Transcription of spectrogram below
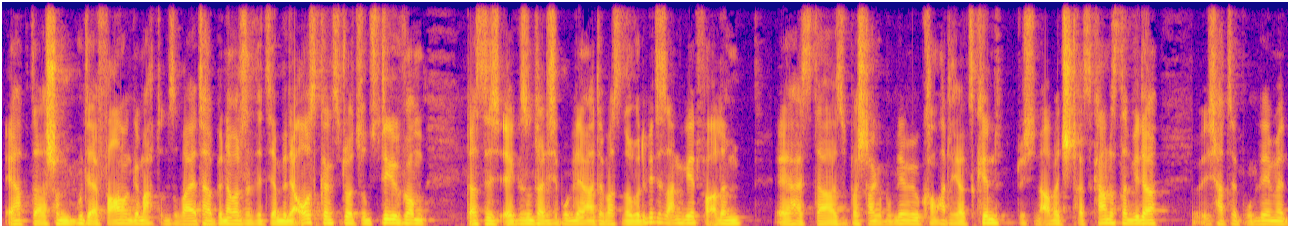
Er hat da schon gute Erfahrungen gemacht und so weiter. Bin aber jetzt ja mit der Ausgangssituation zu dir gekommen, dass ich äh, gesundheitliche Probleme hatte, was Neurodermitis angeht. Vor allem äh, heißt da super starke Probleme bekommen, hatte ich als Kind. Durch den Arbeitsstress kam das dann wieder. Ich hatte Probleme,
